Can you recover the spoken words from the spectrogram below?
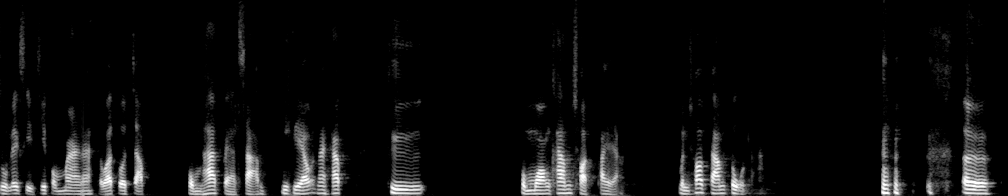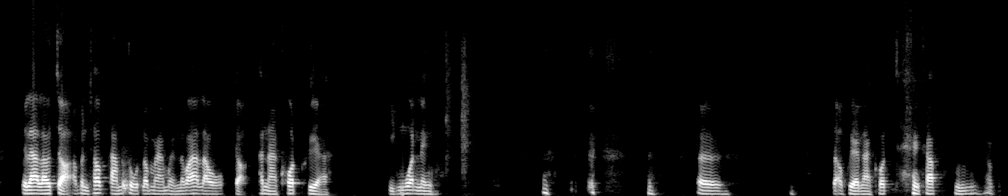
สูตรเลขสี่ทิศผมมานะ แต่ว่าตัวจับผมพลาดแปดสามอีกแล้วนะครับ คือ ผมมองข้ามช็อตไปอะ มันชอบตามตูดอะ เออ เวลาเราเจาะมันชอบตามตูดเรามาเหมือนว่าเราเจาะอนาคตเผื่อ อีกงวดหนึ่ง เออ จะเอาเผื่ออนาคตใช่ครับโอเค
